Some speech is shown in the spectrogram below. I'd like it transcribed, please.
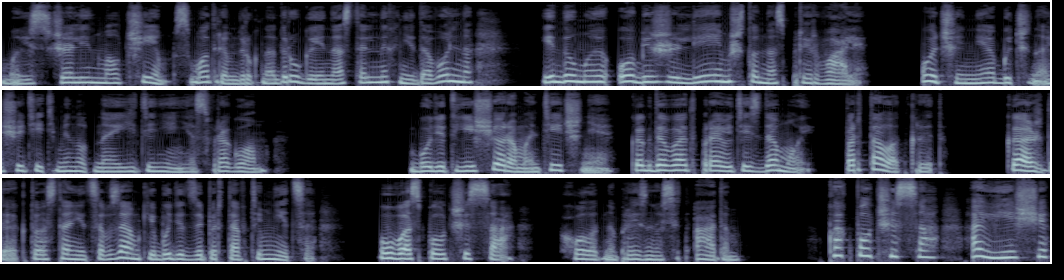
Мы с Джалин молчим, смотрим друг на друга и на остальных недовольно, и, думаю, обе жалеем, что нас прервали. Очень необычно ощутить минутное единение с врагом. Будет еще романтичнее, когда вы отправитесь домой. Портал открыт. Каждая, кто останется в замке, будет заперта в темнице. У вас полчаса, холодно произносит Адам. Как полчаса? А вещи?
